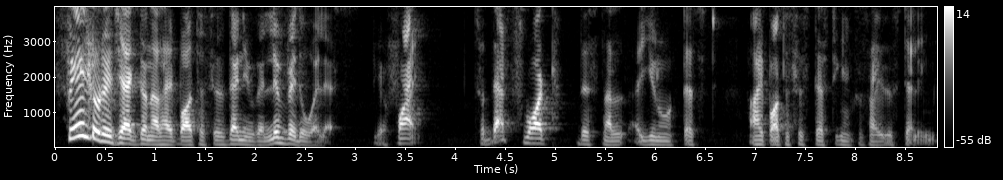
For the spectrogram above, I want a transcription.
fail to reject the null hypothesis, then you can live with OLS, you are fine. So that's what this null, uh, you know, test hypothesis testing exercise is telling me.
